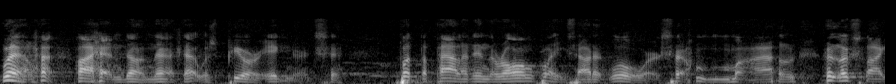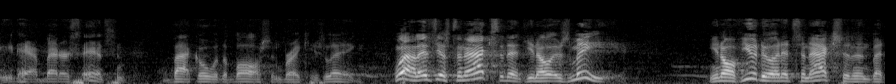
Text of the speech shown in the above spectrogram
Well, I hadn't done that. That was pure ignorance. Put the pallet in the wrong place out at Woolworths. Oh, my. It looks like he'd have better sense and back over the boss and break his leg. Well, it's just an accident. You know, it was me. You know, if you do it, it's an accident, but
